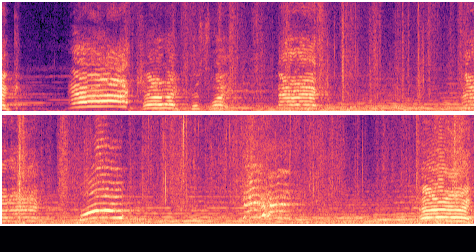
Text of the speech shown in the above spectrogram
Eric! Eric! Eric, this way! Eric! Eric! Mom! Dad! Eric!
